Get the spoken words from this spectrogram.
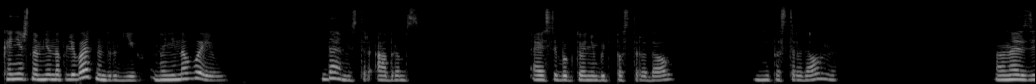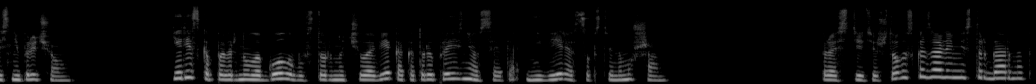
Конечно, мне наплевать на других, но не на Вейл. Да, мистер Абрамс. А если бы кто-нибудь пострадал? Не пострадал же. Она здесь ни при чем. Я резко повернула голову в сторону человека, который произнес это, не веря собственным ушам. Простите, что вы сказали, мистер Гарнет?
